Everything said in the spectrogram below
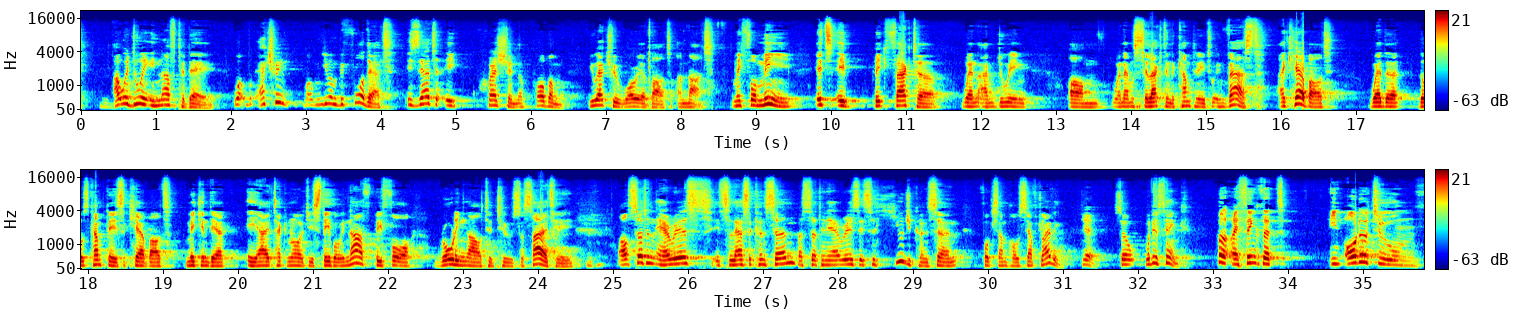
Are we doing enough today? Well, actually, well, even before that, is that a question, a problem you actually worry about or not? I mean, for me, it's a big factor when I'm doing, um, when I'm selecting the company to invest. I care about whether those companies care about making their AI technology stable enough before rolling out to society. Mm-hmm. Of certain areas, it's less a concern, but certain areas, it's a huge concern. For example, self-driving. Yeah. So, what do you think? Well, I think that in order to um,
